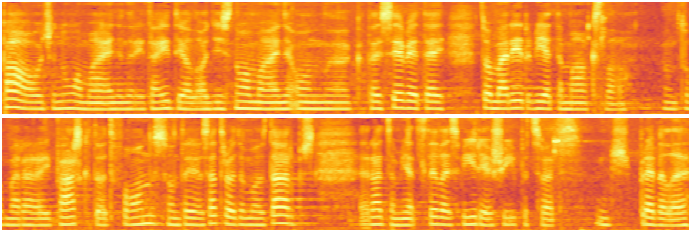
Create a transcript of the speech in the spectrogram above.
paudžu nomaiņa arī tā ideoloģijas nomaiņa, un ka tai sievietei tomēr ir vieta mākslā. Un tomēr arī pārskatot fondus un tajos atrodamos darbus, redzam, ja tas lielais vīriešu īpatsvars prevelē.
